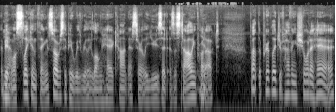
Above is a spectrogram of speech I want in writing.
a bit Yeah. more slick and things. So obviously people with really long hair can't necessarily use it as a styling product. But the privilege of having shorter hair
